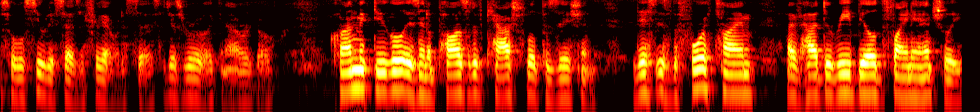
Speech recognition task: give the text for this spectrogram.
So we'll see what it says. I forget what it says. I just wrote it like an hour ago. Clan McDougall is in a positive cash flow position. This is the fourth time I've had to rebuild financially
